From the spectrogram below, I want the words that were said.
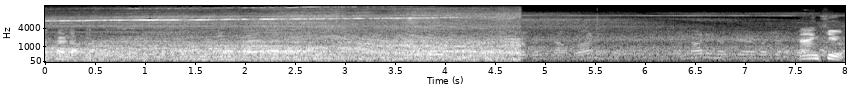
I turned up. Thank you.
